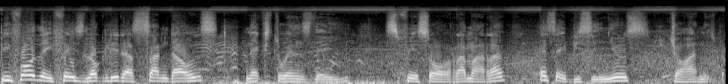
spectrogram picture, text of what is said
before they face log leaders Sundowns next Wednesday. Sfeso Ramara, SABC News, Johannesburg.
